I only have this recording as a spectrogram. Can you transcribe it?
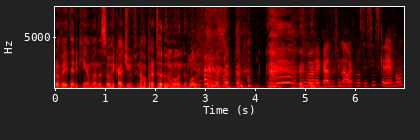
aproveita quem manda seu recadinho final para todo mundo. Close Friends. O meu recado final é que vocês se inscrevam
